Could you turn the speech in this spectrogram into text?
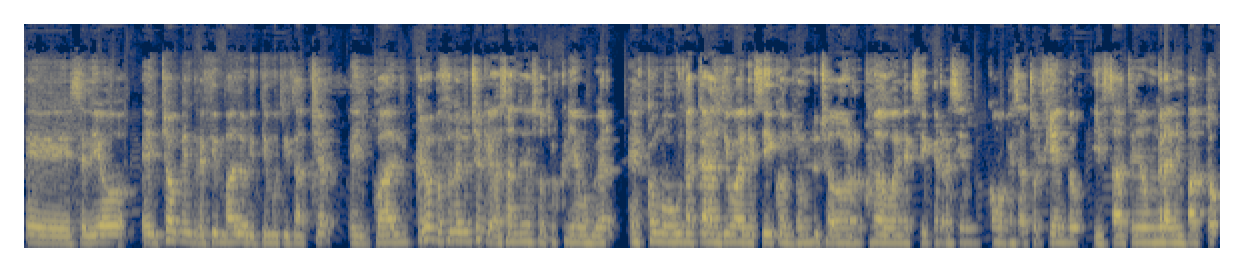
eh, se dio el choque entre Finn Balor y Timothy Thatcher, el cual creo que fue una lucha que bastante nosotros queríamos ver. Es como una cara antigua de NXT contra un luchador nuevo de NXT que recién como que está surgiendo y está teniendo un gran impacto.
